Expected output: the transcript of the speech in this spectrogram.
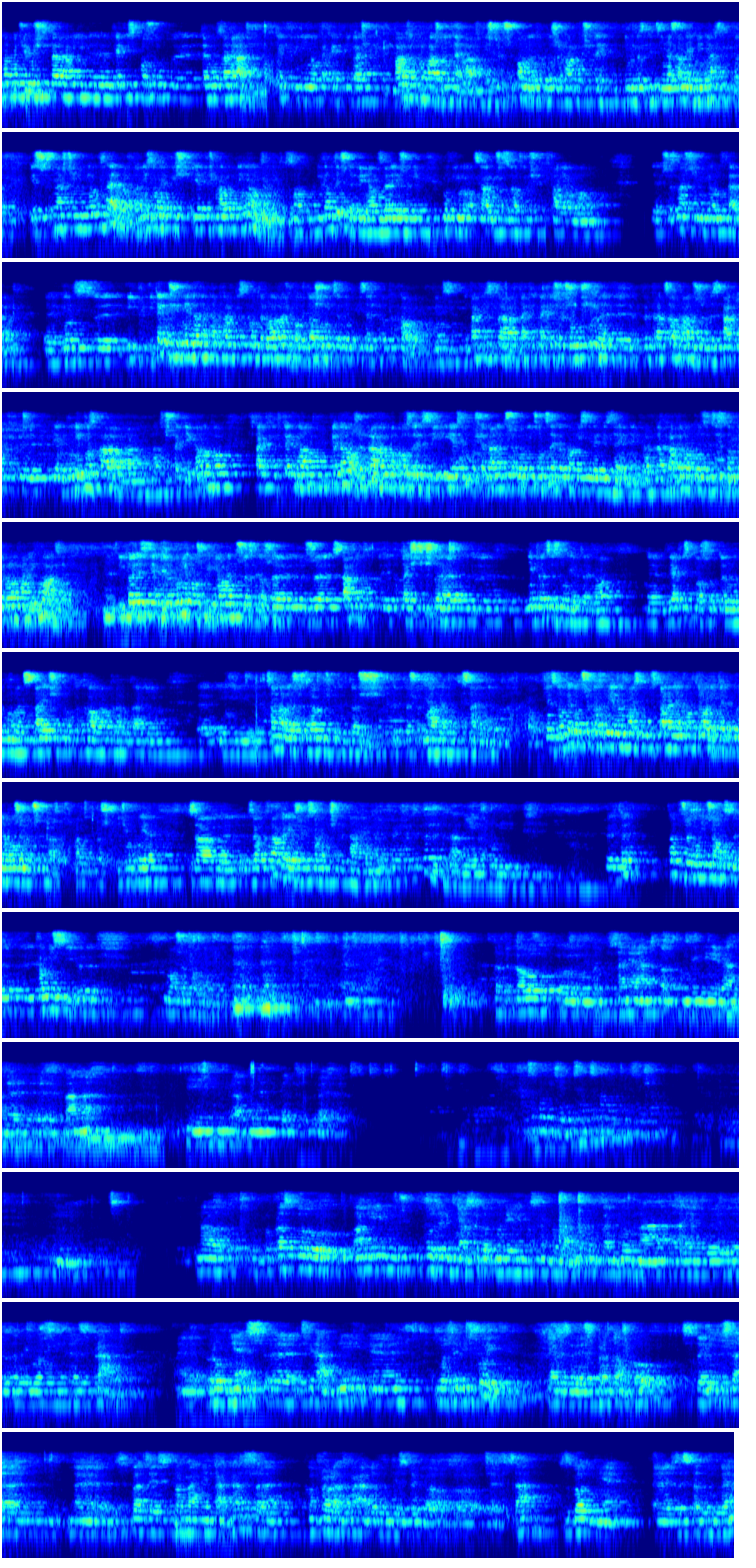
no, będziemy się starali y, w jakiś sposób y, temu zaradzić. Bo w tej chwili, no, tak jak widać, bardzo poważny temat. Jeszcze przypomnę tylko, że wartość tej inwestycji na Wieniawskiej to jest 16 milionów euro. To nie są jakieś, jakieś małe pieniądze, to są gigantyczne pieniądze, jeżeli mówimy o całym okresie trwania umowy. Y, 16 milionów euro. Y, Więc y, i, i tego się nie da tak naprawdę skontrolować, bo ktoś nie chce podpisać protokołu. Więc takie, takie, takie rzeczy musimy y, wypracować, żeby statut y, jakby nie pozwalał na coś takiego, no bo w takim wtedy no, wiadomo, że prawem opozycji jest posiadanie przewodniczącego komisji rewizyjnej, prawda? Prawem opozycji jest kontrolowanie władzy. I to jest jakby uniemożliwione przez to, że, że statut y, tutaj ściśle y, nie precyzuje tego, y, w jaki sposób ten dokument staje się protokołem, prawda, i, i co należy zrobić, gdy ktoś, gdy ktoś odmawia podpisania tego protokołu. Więc do tego przekazujemy Państwu ustalenia kontroli, te, które możemy przekazać. Bardzo proszę i dziękuję za, y, za uwagę, jeżeli są jakieś pytania. To radni jego mówili? Y, To, to przewodniczący y, komisji y, może powiedzieć. protokołu um, podpisania odmówili radny y, Banach i radny Piotr Brecher. Co powiedzieli, co, co Pan mówi, że... Mm. No, po prostu oni złożyli wniosek o wznowienie postępowania ze względu na e, jakby zawiłość sprawy. E, Również e, ci radni złożyli swój jakby protokół z tym, że sytuacja jest formalnie taka, że kontrola trwała do 20 czerwca zgodnie ze statutem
